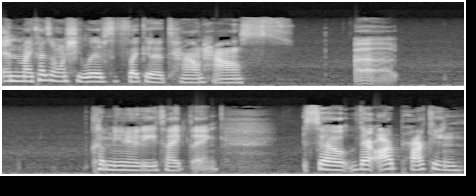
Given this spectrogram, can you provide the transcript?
and my cousin where she lives, it's like in a townhouse uh community type thing. So there are parking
